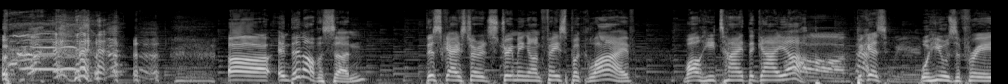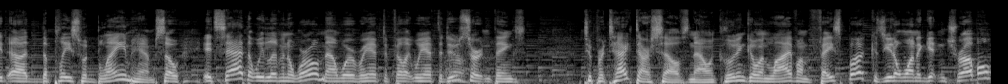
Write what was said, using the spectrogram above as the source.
uh, and then all of a sudden, this guy started streaming on Facebook Live while he tied the guy up. That's because, weird. well, he was afraid uh, the police would blame him. So it's sad that we live in a world now where we have to feel like we have to do certain things to protect ourselves now, including going live on Facebook because you don't want to get in trouble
